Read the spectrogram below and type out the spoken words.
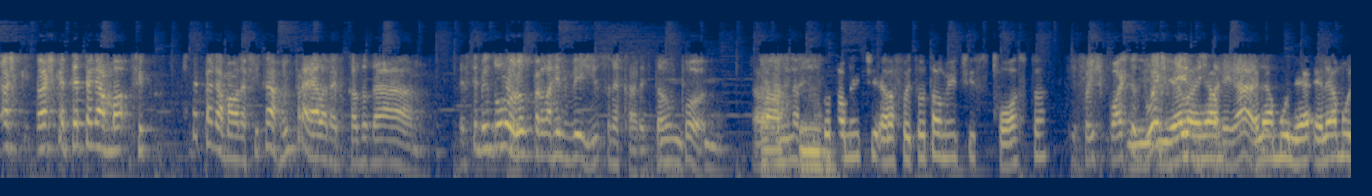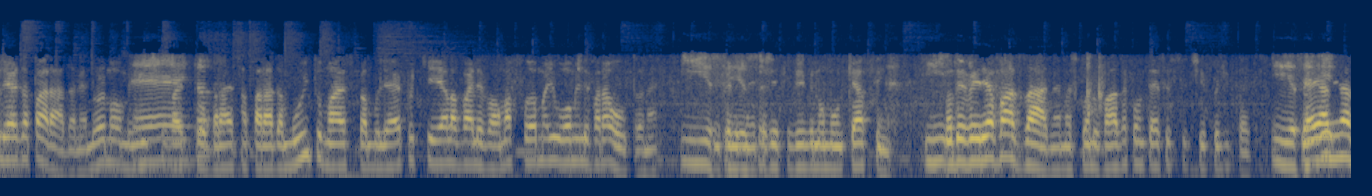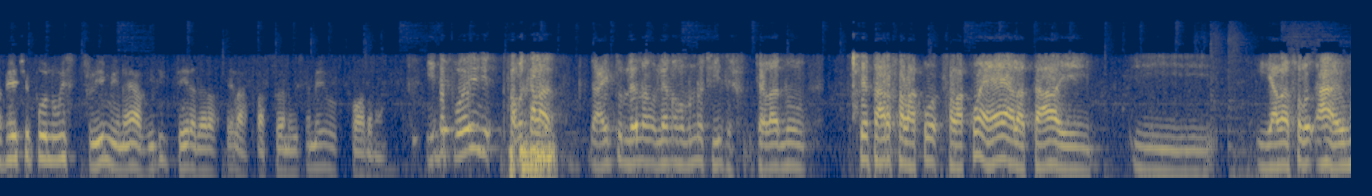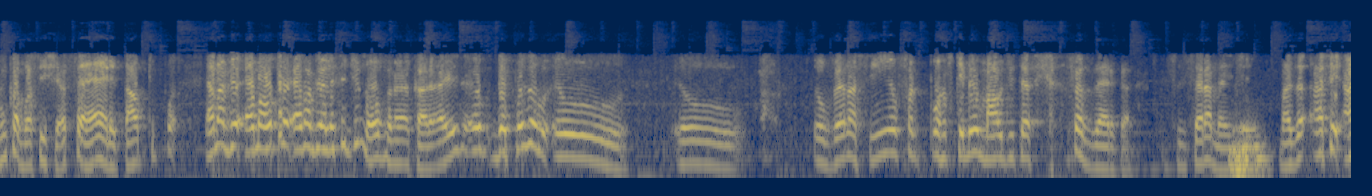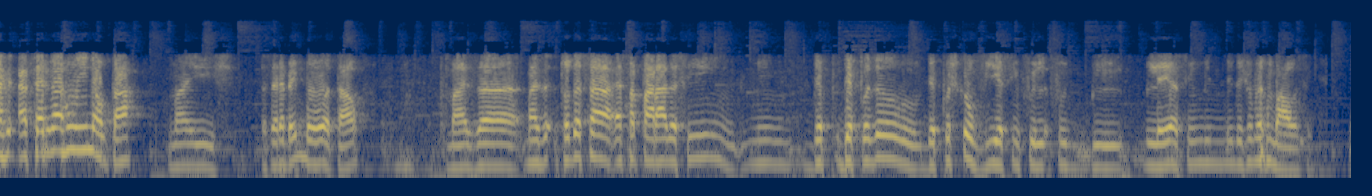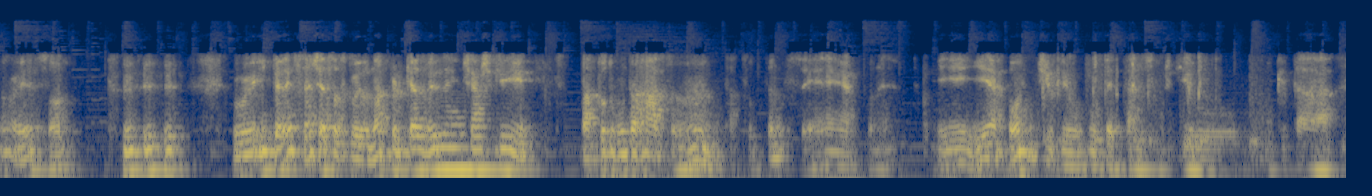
Acho que, acho que até pegar mal. Fica, até pegar mal, né? Fica ruim pra ela, né? Por causa da. Deve ser meio doloroso pra ela reviver isso, né, cara? Então, Sim, pô, sim. Ela, Ah, ela foi totalmente exposta. E foi exposta duas e vezes, ela, é tá a, ligado? ela é a mulher, ela é a mulher da parada, né? Normalmente É, vai então- cobrar essa parada muito mais pra mulher porque ela vai levar uma fama e o homem levará outra, né? Isso, Infelizmente a isso. gente vive num mundo que é assim. E, Não deveria vazar, né? Mas quando vaza acontece esse tipo de coisa. isso. E aí a E, mina vê, tipo, num streaming, né? A vida inteira dela, sei lá, passando. Isso é meio foda, mano. e depois falou que ela. Aí tu lendo, lendo algumas notícias, que ela não. Tentaram falar com, falar com ela tal, e, e. E ela falou, ah, eu nunca vou assistir a série e tal, porque, pô, é uma, é uma outra, é uma violência de novo, né, cara? Aí eu, depois eu, eu. Eu. Eu vendo assim, eu falei, porra, fiquei meio mal de ter assistido essa série, cara. Sinceramente. Mas assim, a, a série não é ruim não, tá? Mas a série é bem boa tal. Mas, ah, mas toda essa, essa parada assim, me- de- depois eu depois que eu vi assim, fui, fui ler assim, me, me deixou meio mal assim. Olha só. Interessante essas coisas, né? Porque às vezes a gente acha que tá todo mundo arrasando, tá tudo dando certo, né? E, e é bom de ver alguns detalhes de que o, o que tá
